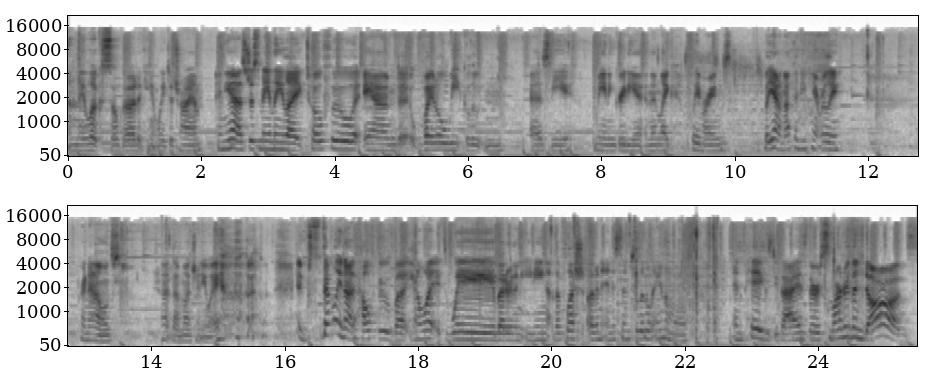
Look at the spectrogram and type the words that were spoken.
and they look so good. I can't wait to try them. And yeah, it's just mainly like tofu and vital wheat gluten as the main ingredient and then like flavorings. But yeah, nothing you can't really pronounce. Not that much anyway. it's definitely not health food, but you know what? It's way better than eating the flesh of an innocent little animal. And pigs, you guys, they're smarter than dogs.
